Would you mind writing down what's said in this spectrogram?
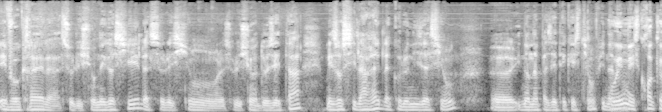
évoquerait la solution négociée, la solution, la solution à deux États, mais aussi l'arrêt de la colonisation. Euh, il n'en a pas été question finalement. Oui, mais je crois que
